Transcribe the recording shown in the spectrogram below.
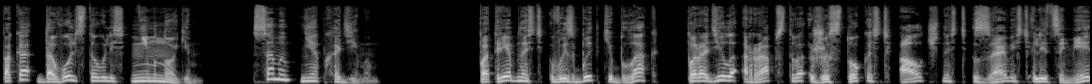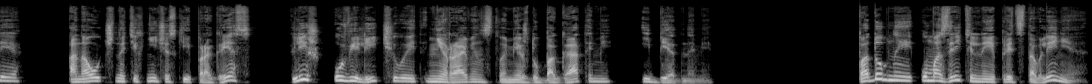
пока довольствовались немногим, самым необходимым. Потребность в избытке благ породила рабство, жестокость, алчность, зависть, лицемерие, а научно-технический прогресс лишь увеличивает неравенство между богатыми и бедными. Подобные умозрительные представления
